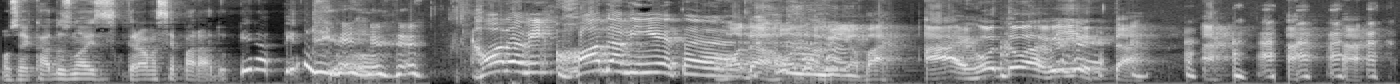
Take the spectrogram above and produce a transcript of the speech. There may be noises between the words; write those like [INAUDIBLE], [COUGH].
Os recados nós grava separado. Pira, pira, pira. [LAUGHS] roda, a vi... roda a vinheta! Roda, roda a vinheta. Ai, rodou a vinheta. [LAUGHS]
